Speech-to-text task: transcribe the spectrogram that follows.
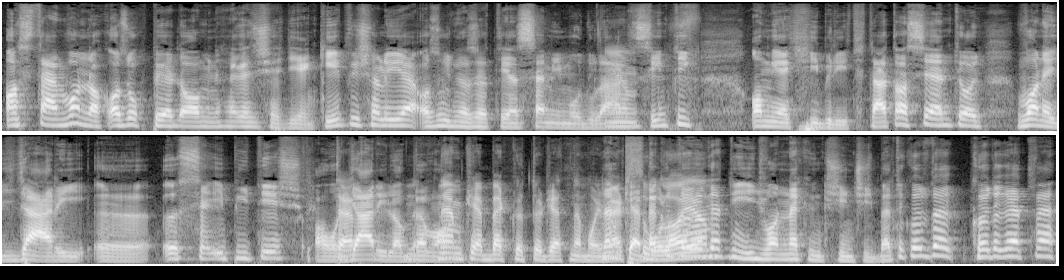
aztán vannak azok például, aminek ez is egy ilyen képviselője, az úgynevezett ilyen szemimodulár szintik, ami egy hibrid. Tehát azt jelenti, hogy van egy gyári összeépítés, ahol Tehát gyárilag be van. Nem kell bekötögetnem, hogy Nem kell bekötögetni, így van, nekünk sincs így bekötögetve,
